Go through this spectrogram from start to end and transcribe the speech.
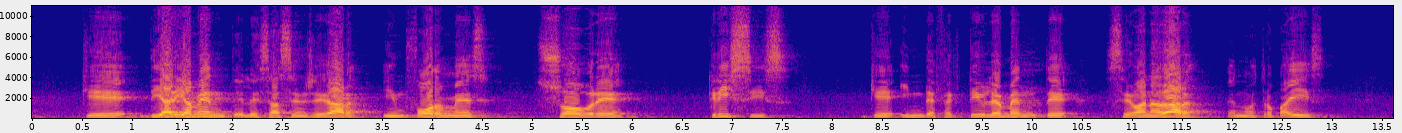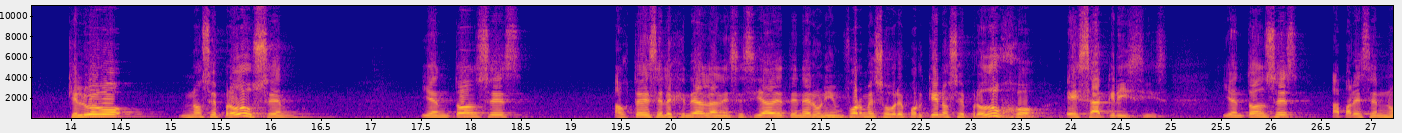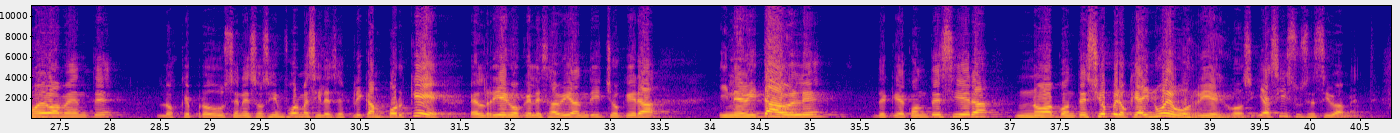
que diariamente les hacen llegar informes sobre crisis que indefectiblemente se van a dar en nuestro país, que luego no se producen y entonces a ustedes se les genera la necesidad de tener un informe sobre por qué no se produjo esa crisis. Y entonces aparecen nuevamente los que producen esos informes y les explican por qué el riesgo que les habían dicho que era inevitable de que aconteciera no aconteció, pero que hay nuevos riesgos y así sucesivamente.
